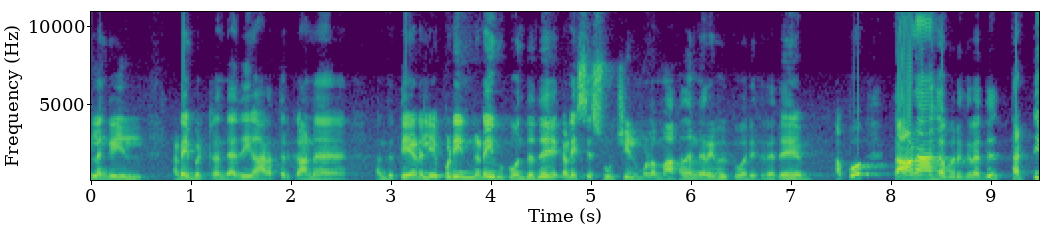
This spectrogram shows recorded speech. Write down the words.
இலங்கையில் நடைபெற்ற அந்த அதிகாரத்திற்கான அந்த தேடல் எப்படி நிறைவுக்கு வந்தது? கடைசி சூழ்ச்சியின் மூலமாக அது நிறைவுக்கு வருகிறது. அப்போ தானாக வருகிறது தட்டி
